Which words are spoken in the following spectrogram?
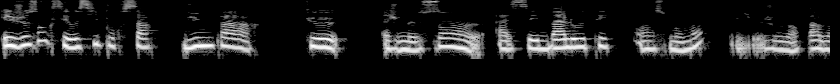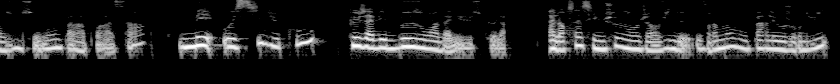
Et je sens que c'est aussi pour ça, d'une part, que je me sens euh, assez ballottée en ce moment, et je, vous en reparle dans une seconde par rapport à ça, mais aussi du coup que j'avais besoin d'aller jusque-là. Alors ça, c'est une chose dont j'ai envie de vraiment vous parler aujourd'hui,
